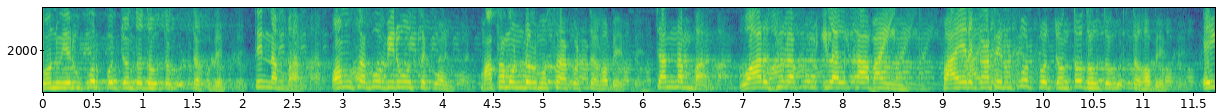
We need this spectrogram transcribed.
কনুয়ের উপর পর্যন্ত ধৌত করতে হবে। তিন নাম্বার অমসাকু বিরুসেকুম মাথা মণ্ডল মোসা করতে হবে। চার নাম্বার, ওয়ারজুলাকুম ইলাল কাবাইন। পায়ের গাঁটের উপর পর্যন্ত ধৌত করতে হবে। এই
